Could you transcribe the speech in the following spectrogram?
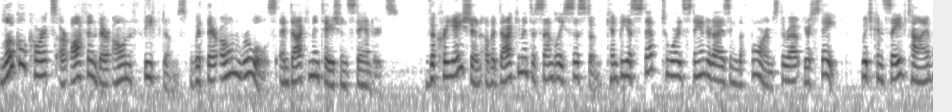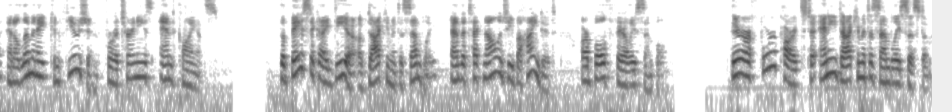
Local courts are often their own fiefdoms with their own rules and documentation standards. The creation of a document assembly system can be a step towards standardizing the forms throughout your state, which can save time and eliminate confusion for attorneys and clients. The basic idea of document assembly and the technology behind it are both fairly simple. There are four parts to any document assembly system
